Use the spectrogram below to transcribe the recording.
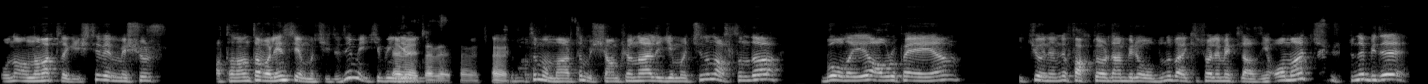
onu anlamakla geçti ve meşhur Atalanta Valencia maçıydı değil mi? 2020. Evet, evet, evet. evet. Şubat'ı mı Mart'ı mı Şampiyonlar Ligi maçının aslında bu olayı Avrupa'ya yayan iki önemli faktörden biri olduğunu belki söylemek lazım. Yani o maç üstüne bir de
